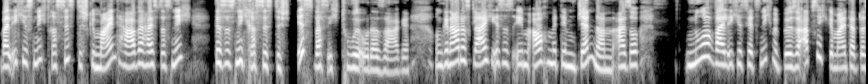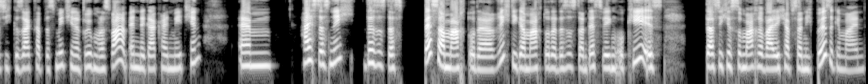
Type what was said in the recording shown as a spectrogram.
weil ich es nicht rassistisch gemeint habe, heißt das nicht, dass es nicht rassistisch ist, was ich tue oder sage. Und genau das gleiche ist es eben auch mit dem Gendern. Also nur weil ich es jetzt nicht mit böser Absicht gemeint habe, dass ich gesagt habe, das Mädchen da drüben und es war am Ende gar kein Mädchen, ähm, heißt das nicht, dass es das besser macht oder richtiger macht oder dass es dann deswegen okay ist, dass ich es so mache, weil ich habe es ja nicht böse gemeint.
